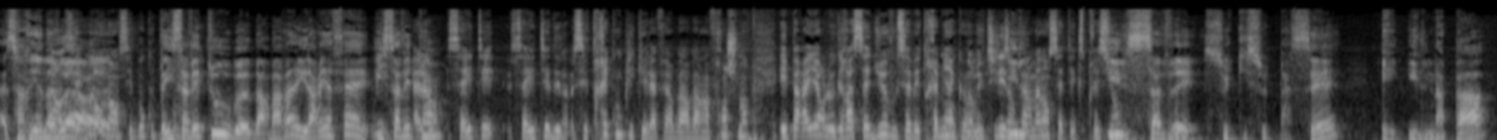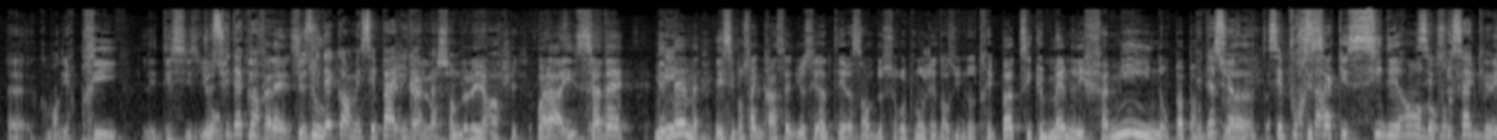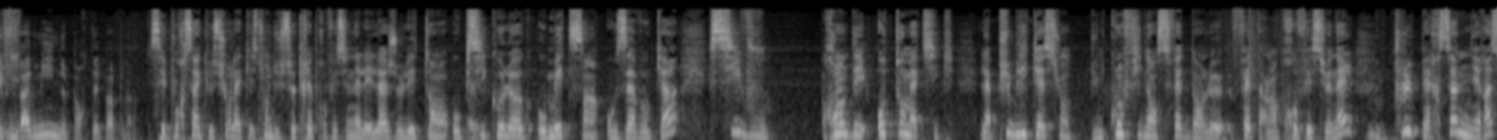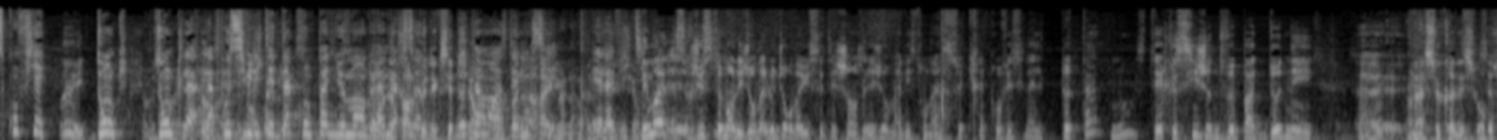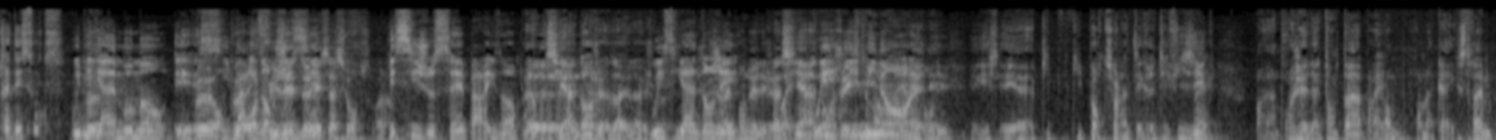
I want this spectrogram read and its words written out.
Bah, ça n'a rien à voir. Non, non, c'est beaucoup plus. Mais il savait tout, euh, Barbarin, il n'a rien fait. il savait alors, tout. Ça a été, ça a été, c'est très compliqué l'affaire Barbarin, franchement. Et par ailleurs, le grâce à Dieu, vous savez très bien qu'on utilise en permanence cette expression. Il savait ce qui se passait et il n'a pas, euh, comment dire, pris les décisions. Je suis d'accord. Je suis d'accord, mais c'est pas. C'est le cas de l'ensemble de la hiérarchie. Voilà, il savait. Mais même, et c'est pour ça que grâce à Dieu, c'est intéressant de se replonger dans une autre époque, c'est que même les familles n'ont pas porté bien plainte. C'est pour ça. qui est sidérant dans pour ce ça film. Que les familles ne portaient pas plainte. C'est pour ça que sur la question du secret professionnel, et là je l'étends aux psychologues, aux médecins, aux avocats, si vous rendez automatique la publication d'une confidence faite, dans le, faite à un professionnel, mm. plus personne n'ira se confier. Donc, ah, donc la, possibilité d'accompagnement de la personne, notamment à se dénoncer et à la victime. Mais moi, justement, les journalistes, le jour où on a eu cet échange, les journalistes, on a un secret professionnel total, nous. C'est-à-dire que si je ne veux pas donner euh, on a un secret des sources. Secret des sources Oui, mais il y a un moment. Et on peut, refuser de donner sa source. Mais si je sais, par exemple. Ah s'il y a un danger. oui, s'il y a un danger. répondu déjà. S'il y a un danger imminent et, euh, qui, porte sur l'intégrité physique, par un projet d'attentat, par exemple, pour prendre un cas extrême,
